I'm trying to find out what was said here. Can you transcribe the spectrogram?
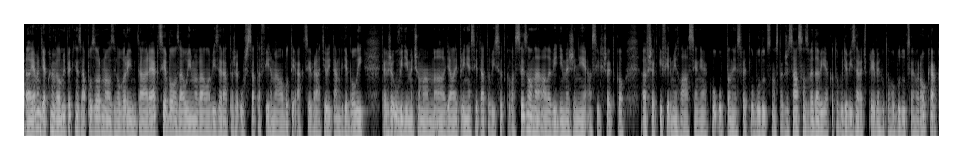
Ja vám ďakujem veľmi pekne za pozornosť, hovorím, tá reakcia bola zaujímavá, ale vyzerá to, že už sa tá firma alebo tie akcie vrátili tam, kde boli, takže uvidíme, čo uh, ďalej prinesie táto výsledková sezóna, ale vidíme, že nie asi všetko, všetky firmy hlásia nejakú úplne svetlú budúcnosť, takže sám som zvedavý, ako to bude vyzerať v priebehu toho budúceho roka.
